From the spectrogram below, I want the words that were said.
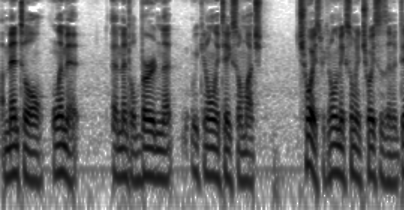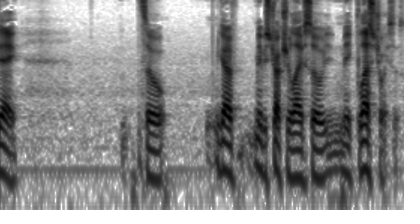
a mental limit, a mental burden that we can only take so much choice. We can only make so many choices in a day. So you got to maybe structure your life so you make less choices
